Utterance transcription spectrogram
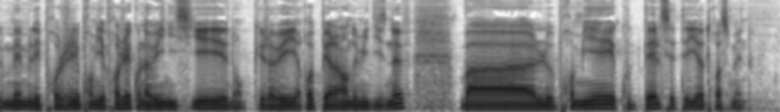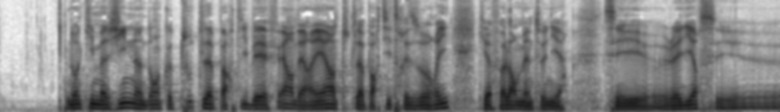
Même les projets, les premiers projets qu'on avait initiés, donc que j'avais repéré en 2019, bah le premier coup de pelle c'était il y a trois semaines. Donc imagine donc toute la partie BFR derrière, toute la partie trésorerie qu'il va falloir maintenir. C'est, euh, j'allais dire, c'est euh,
